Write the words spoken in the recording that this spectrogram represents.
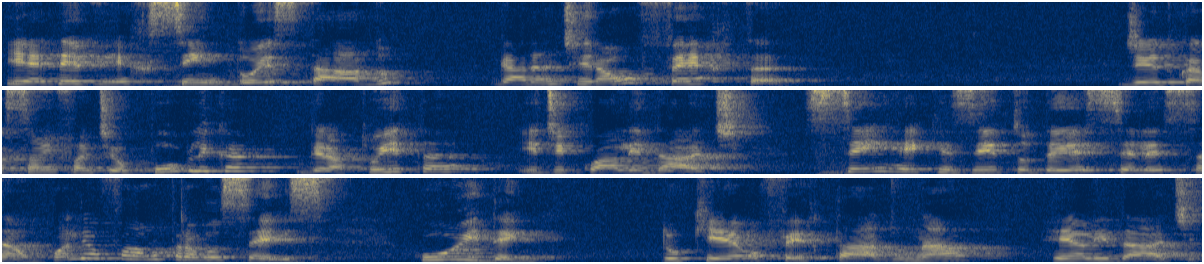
E é dever, sim, do Estado garantir a oferta de educação infantil pública, gratuita e de qualidade, sem requisito de seleção. Quando eu falo para vocês, cuidem do que é ofertado na realidade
